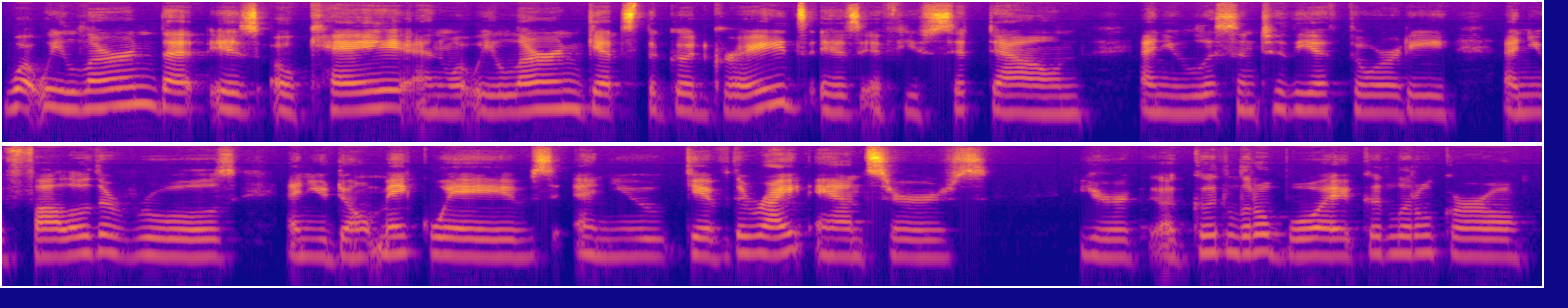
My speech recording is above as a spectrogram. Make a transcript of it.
What we learn that is okay and what we learn gets the good grades is if you sit down and you listen to the authority and you follow the rules and you don't make waves and you give the right answers. You're a good little boy, a good little girl.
